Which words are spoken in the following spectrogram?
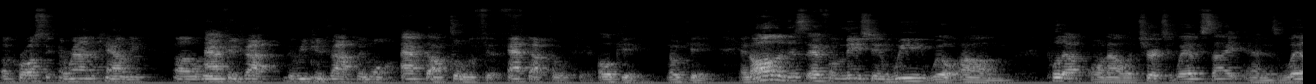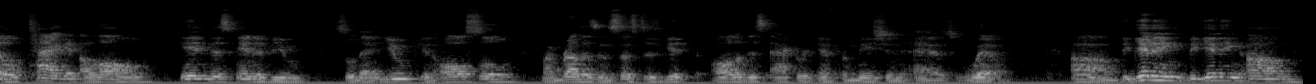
across the, around the county uh, where after, you can drop where you can drop them off after October fifth. After October fifth. Okay. Okay. And all of this information we will um, put up on our church website and as well tag it along in this interview so that you can also, my brothers and sisters, get all of this accurate information as well. Um, beginning beginning um,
